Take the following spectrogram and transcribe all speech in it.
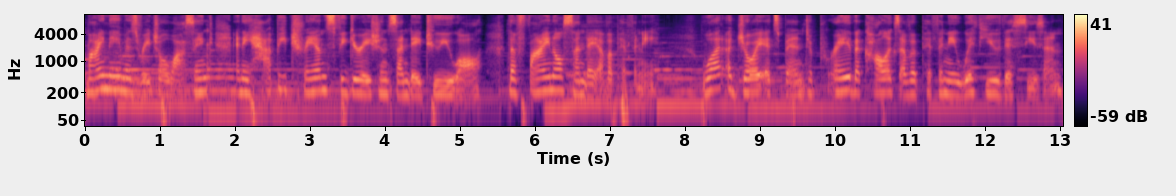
My name is Rachel Wasink, and a happy Transfiguration Sunday to you all, the final Sunday of Epiphany. What a joy it's been to pray the collects of Epiphany with you this season.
